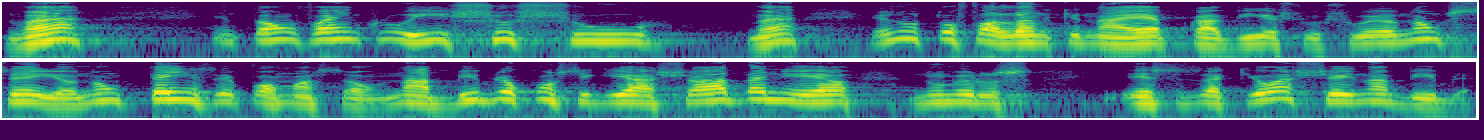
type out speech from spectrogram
não é? Então vai incluir chuchu, não é? Eu não estou falando que na época havia chuchu, eu não sei, eu não tenho essa informação. Na Bíblia eu consegui achar Daniel, números esses aqui eu achei na Bíblia.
